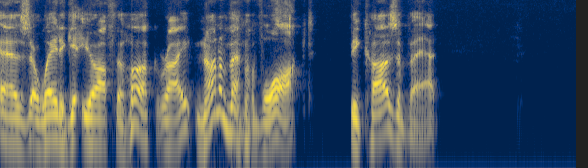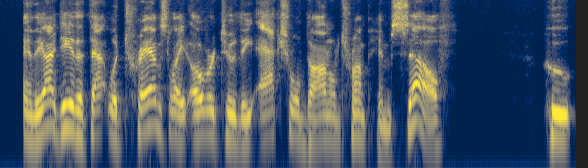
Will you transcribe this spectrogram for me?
as a way to get you off the hook, right? None of them have walked because of that. And the idea that that would translate over to the actual Donald Trump himself, who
